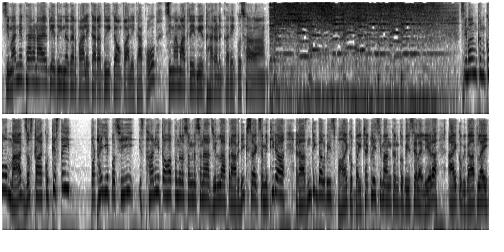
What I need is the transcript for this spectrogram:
सीमा निर्धारण आयोगले दुई नगरपालिका र दुई गाउँपालिकाको सीमा मात्रै निर्धारण गरेको छ। सीमाङ्कनको माग जस्ताको त्यस्तै पठाइएपछि स्थानीय तह पुनर्संरचना जिल्ला प्राविधिक सहयोग समिति र राजनीतिक दलबीच भएको बैठकले सीमाङ्कनको विषयलाई लिएर आएको विवादलाई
